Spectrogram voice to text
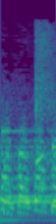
never was.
